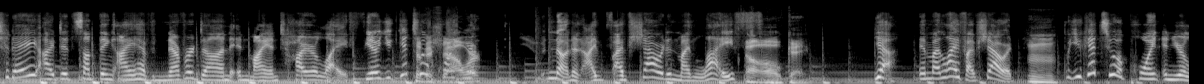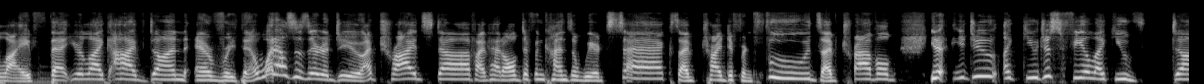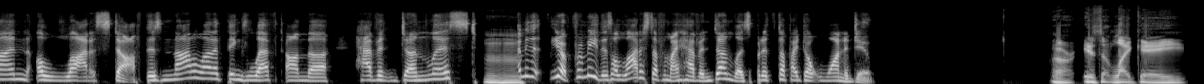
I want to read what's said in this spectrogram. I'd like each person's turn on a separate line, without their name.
today I did something I have never done in my entire life. You know, you get
Took
to
a
point
shower.
where- no, no, no. I've, I've showered in my life.
Oh, okay.
Yeah, in my life I've showered.
Mhm.
But you get to a point in your life that you're like, I've done everything. What else is there to do? I've tried stuff. I've had all different kinds of weird sex. I've tried different foods. I've traveled. You know, you do like you just feel like you've done a lot of stuff. There's not a lot of things left on the haven't done list.
Mhm.
I mean, you know, for me, there's a lot of stuff on my haven't done list, but it's stuff I don't want to do.
Or is it like a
